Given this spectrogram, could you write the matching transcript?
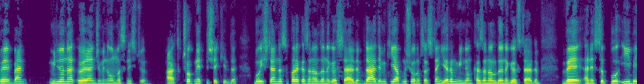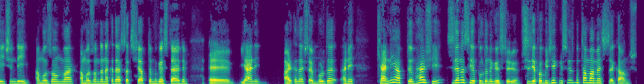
ve ben milyoner öğrencimin olmasını istiyorum. Artık çok net bir şekilde. Bu işten nasıl para kazanıldığını gösterdim. Daha deminki yapmış olduğum satıştan yarım milyon kazanıldığını gösterdim. Ve hani sırf bu eBay için değil. Amazon var. Amazon'da ne kadar satış yaptığımı gösterdim. Ee, yani arkadaşlar burada hani kendi yaptığım her şeyi size nasıl yapıldığını gösteriyorum. Siz yapabilecek misiniz? Bu tamamen size kalmış.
